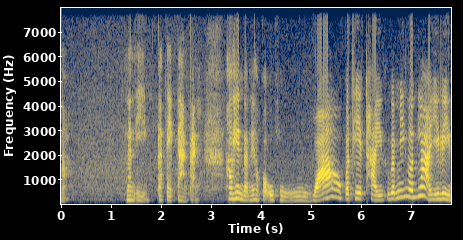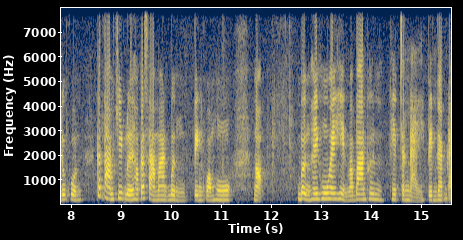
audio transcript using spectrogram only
เนาะนั่นเองก็แตกต่างกัน เขาเห็นแบบนี้เขาก็โอ้โหว้าว ประเทศไทยคือแบบมีเงินหลายอีหลีทุกคน ก็ตามคลิปเลยเขาก็สามารถเบิ่งเป็นความรู้เนาะ เบิ่งให้ฮู้ให้เห็นว่าบ้านเพิ่นเฮ็ดจังใดเป็นแบบใด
